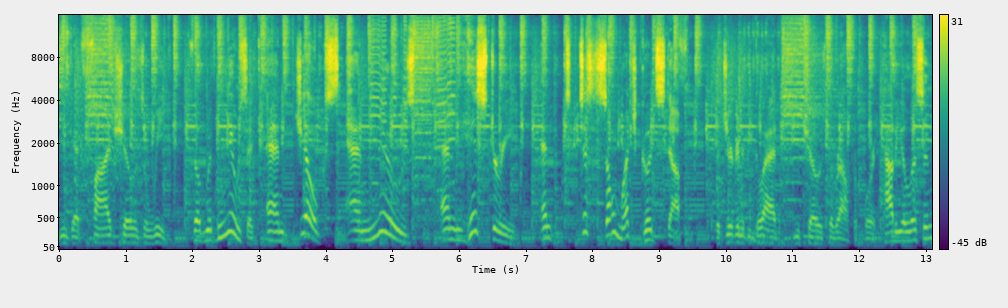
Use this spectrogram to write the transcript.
you get five shows a week filled with music and jokes and news and history and just so much good stuff that you're going to be glad you chose the Ralph Report. How do you listen?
